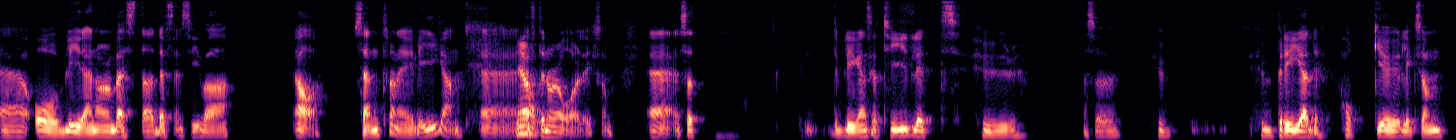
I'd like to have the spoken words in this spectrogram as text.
Eh, och blir en av de bästa defensiva ja, centrarna i ligan eh, Ja. efter några år. Liksom. Eh, så det blir ganska tydligt hur, alltså, hur, hur bred hockey, liksom,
